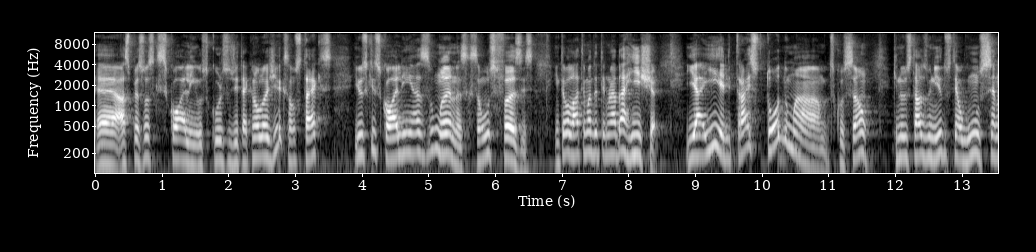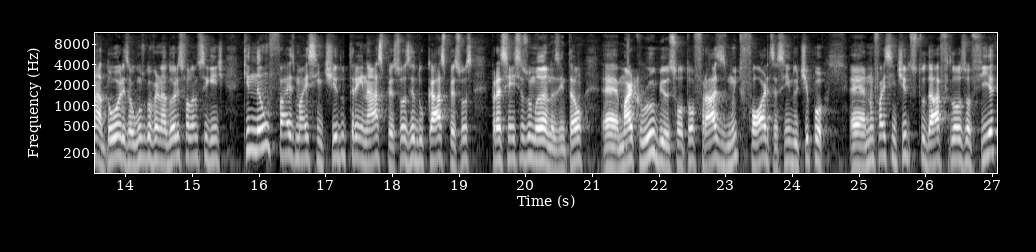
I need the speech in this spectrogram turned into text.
eh, as pessoas que escolhem os cursos de tecnologia, que são os techs, e os que escolhem as humanas, que são os fuzzies. Então lá tem uma determinada rixa. E aí ele traz toda uma discussão que nos Estados Unidos tem alguns senadores, alguns governadores falando o seguinte, que não faz mais sentido treinar as pessoas, educar as pessoas para as ciências humanas. Então, é, Mark Rubio soltou frases muito fortes, assim, do tipo, é, não faz sentido estudar filosofia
